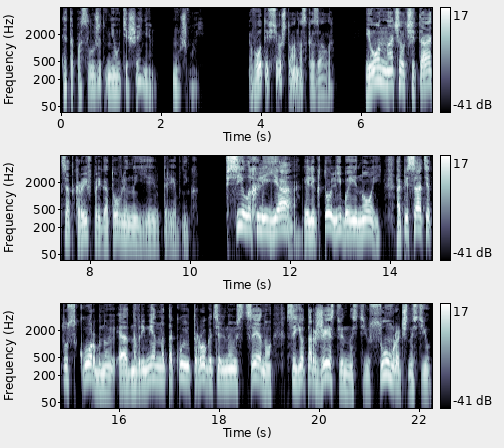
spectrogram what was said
«Это послужит мне утешением, муж мой». Вот и все, что она сказала. И он начал читать, открыв приготовленный ею требник. В силах ли я или кто-либо иной описать эту скорбную и одновременно такую трогательную сцену с ее торжественностью, сумрачностью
